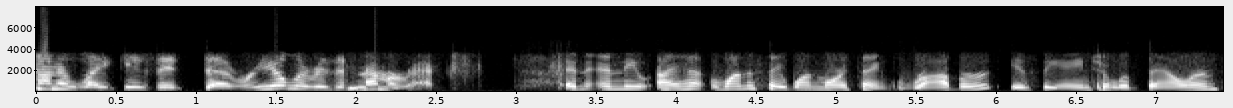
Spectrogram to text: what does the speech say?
kind of like, is it uh, real or is it Memorex? And and the, I ha- want to say one more thing. Robert is the angel of balance,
